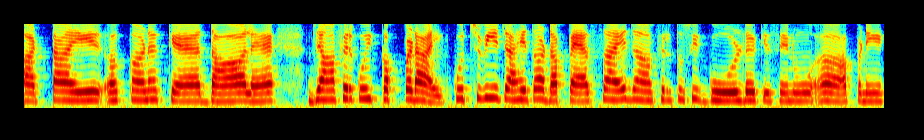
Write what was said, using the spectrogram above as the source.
ਆਟਾ ਏ ਕਣਕ ਹੈ ਦਾਲ ਹੈ ਜਾਂ ਫਿਰ ਕੋਈ ਕੱਪੜਾ ਏ ਕੁਝ ਵੀ ਚਾਹੇ ਤੁਹਾਡਾ ਪੈਸਾ ਏ ਜਾਂ ਫਿਰ ਤੁਸੀਂ 골ਡ ਕਿਸੇ ਨੂੰ ਆਪਣੇ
